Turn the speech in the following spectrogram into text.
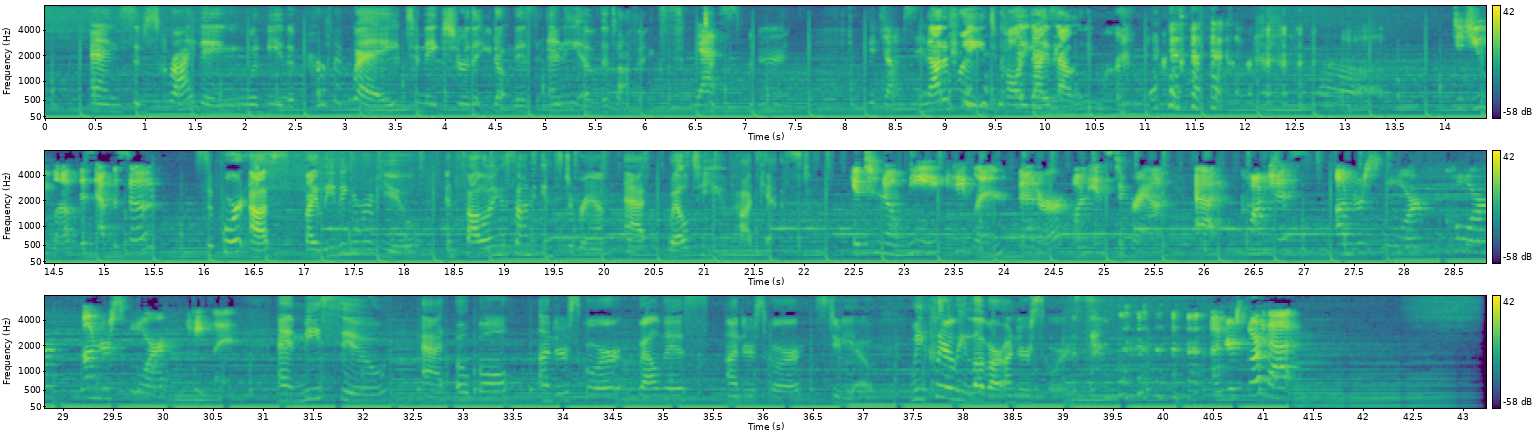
And subscribing would be the perfect way to make sure that you don't miss any of the topics. Yes. Mm. Good job, Sue. Not afraid to call you guys out anymore. Did you love this episode? Support us by leaving a review and following us on Instagram at Well To You Podcast. Get to know me, Caitlin, better on Instagram at conscious underscore core underscore Caitlin. And me, Sue, at opal underscore wellness underscore studio. We clearly love our underscores. underscore that.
